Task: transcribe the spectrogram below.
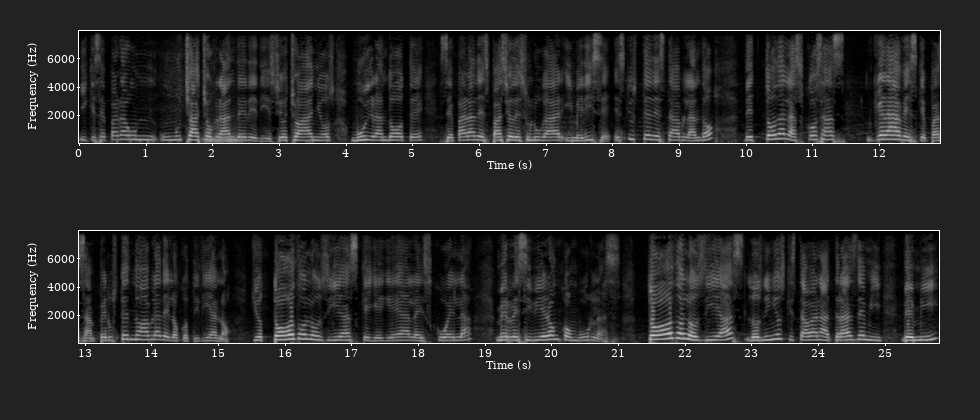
y que se para un, un, muchacho grande de 18 años, muy grandote, se para despacio de su lugar y me dice, es que usted está hablando de todas las cosas graves que pasan, pero usted no habla de lo cotidiano. Yo todos los días que llegué a la escuela me recibieron con burlas. Todos los días los niños que estaban atrás de mí, de mí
